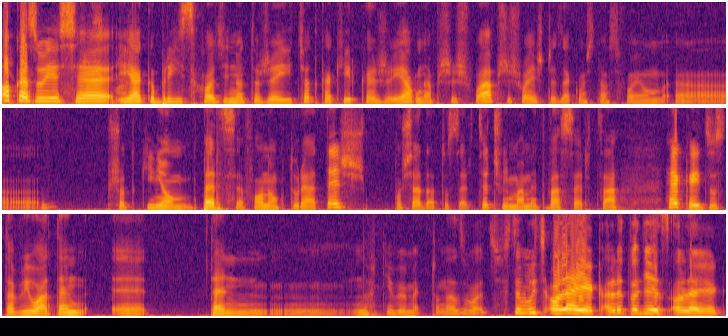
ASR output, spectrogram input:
okazuje się, jak Bri schodzi, no to, że jej ciotka Kirkę żyje, ona przyszła, przyszła jeszcze z jakąś tam swoją e, przodkinią Persefoną, która też posiada to serce, czyli mamy dwa serca. Hecate zostawiła ten, e, ten, no nie wiem jak to nazwać, chcę mówić olejek, ale to nie jest olejek.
